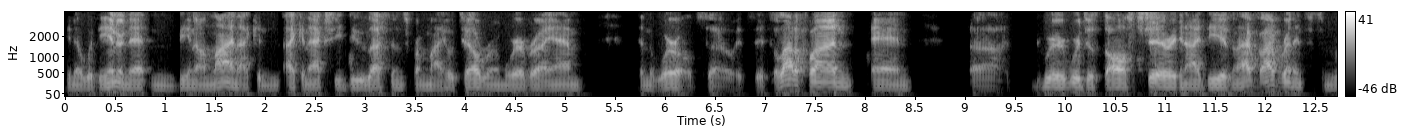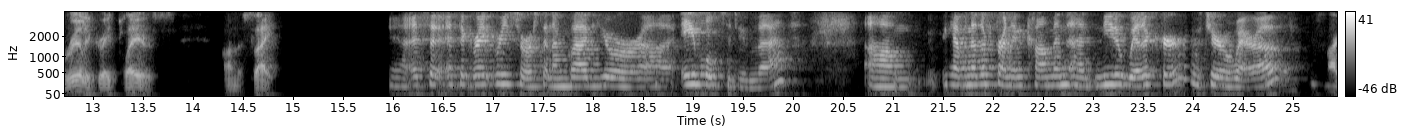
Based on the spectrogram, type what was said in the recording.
you know, with the internet and being online, I can I can actually do lessons from my hotel room wherever I am in the world. So it's it's a lot of fun, and uh, we're we're just all sharing ideas. And I've I've run into some really great players on the site. Yeah, it's a it's a great resource, and I'm glad you're uh, able to do that. Um, we have another friend in common, uh, Nita Whitaker, which you're aware of. My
